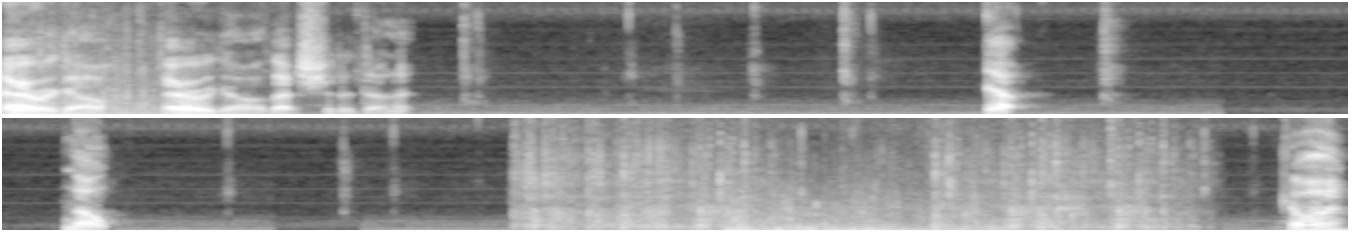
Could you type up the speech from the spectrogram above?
There we go. There we go. That should have done it. Yep. Nope. Come on.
